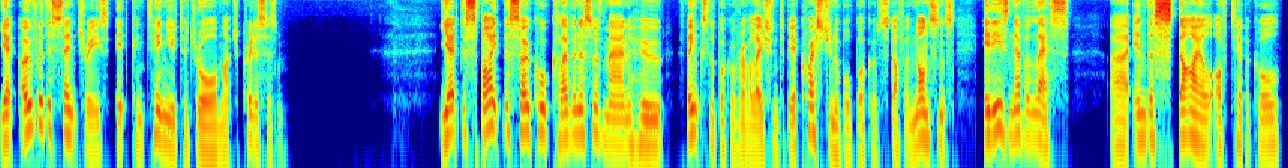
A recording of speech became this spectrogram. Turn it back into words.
yet over the centuries it continued to draw much criticism. Yet, despite the so called cleverness of man who thinks the book of Revelation to be a questionable book of stuff and nonsense, it is nevertheless uh, in the style of typical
